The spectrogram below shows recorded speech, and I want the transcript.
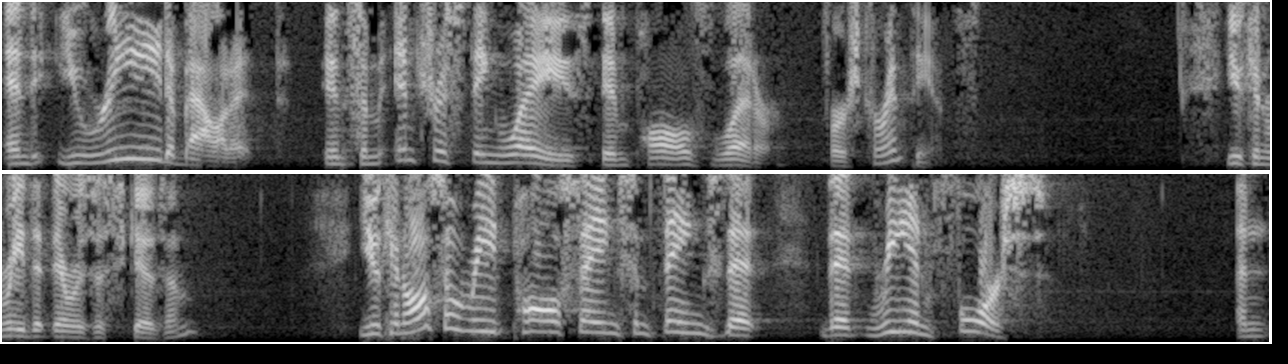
And you read about it in some interesting ways in Paul's letter, 1 Corinthians. You can read that there was a schism. You can also read Paul saying some things that, that reinforce and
